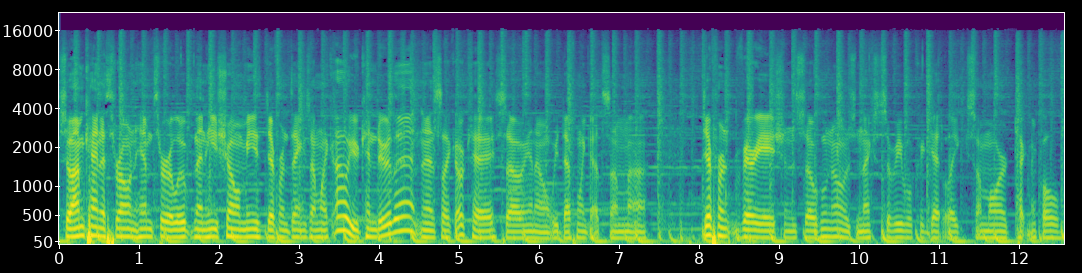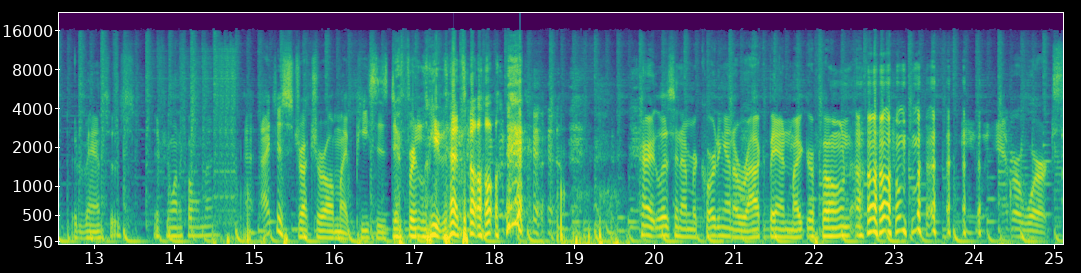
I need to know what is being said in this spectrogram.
so I'm kind of throwing him through a loop, and then he's showing me different things. I'm like, oh, you can do that, and it's like, okay. So you know, we definitely got some uh, different variations. So who knows? Nexus of Evil could get like some more technical advances, if you want to call them that. I I just structure all my pieces differently. That's all. All right, listen, I'm recording on a rock band microphone. Um, Whatever works.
